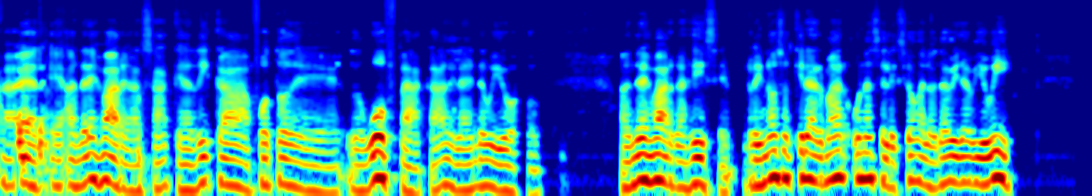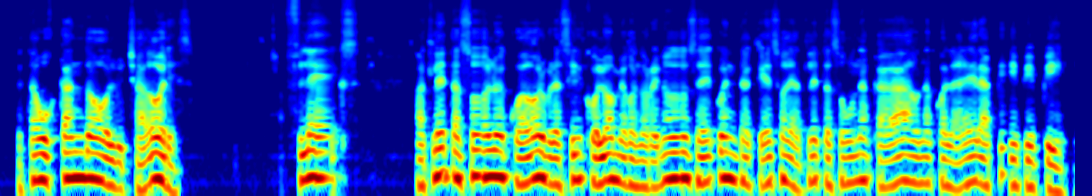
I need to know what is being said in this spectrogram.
A ver, eh, Andrés Vargas, ¿ah? qué rica foto de, de Wolfpack, ¿ah? de la NWO. Andrés Vargas dice, Reynoso quiere armar una selección a los WWE, está buscando luchadores. Flex, atletas solo Ecuador, Brasil, Colombia. Cuando Reynoso se dé cuenta que eso de atletas son una cagada, una coladera, pi, pi, pi.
